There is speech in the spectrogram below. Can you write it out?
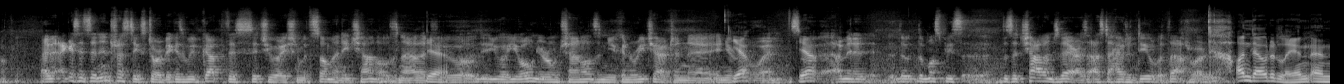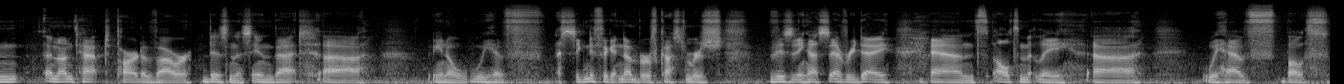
Okay. I, guess it's an interesting story because we've got this situation with so many channels now that yeah. you, you, you own your own channels and you can reach out in uh, in your own way. So, yeah. I mean, it, there, there, must be there's a challenge there as, as to how to deal with that. Undoubtedly, and, and an untapped part of our business in that. Uh, you know, we have a significant number of customers visiting us every day, and ultimately, uh, we have both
